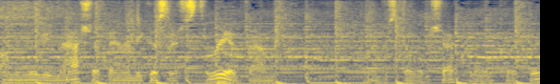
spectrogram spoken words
on the movie mashup banner because there's three of them. Let me just double check really quickly.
